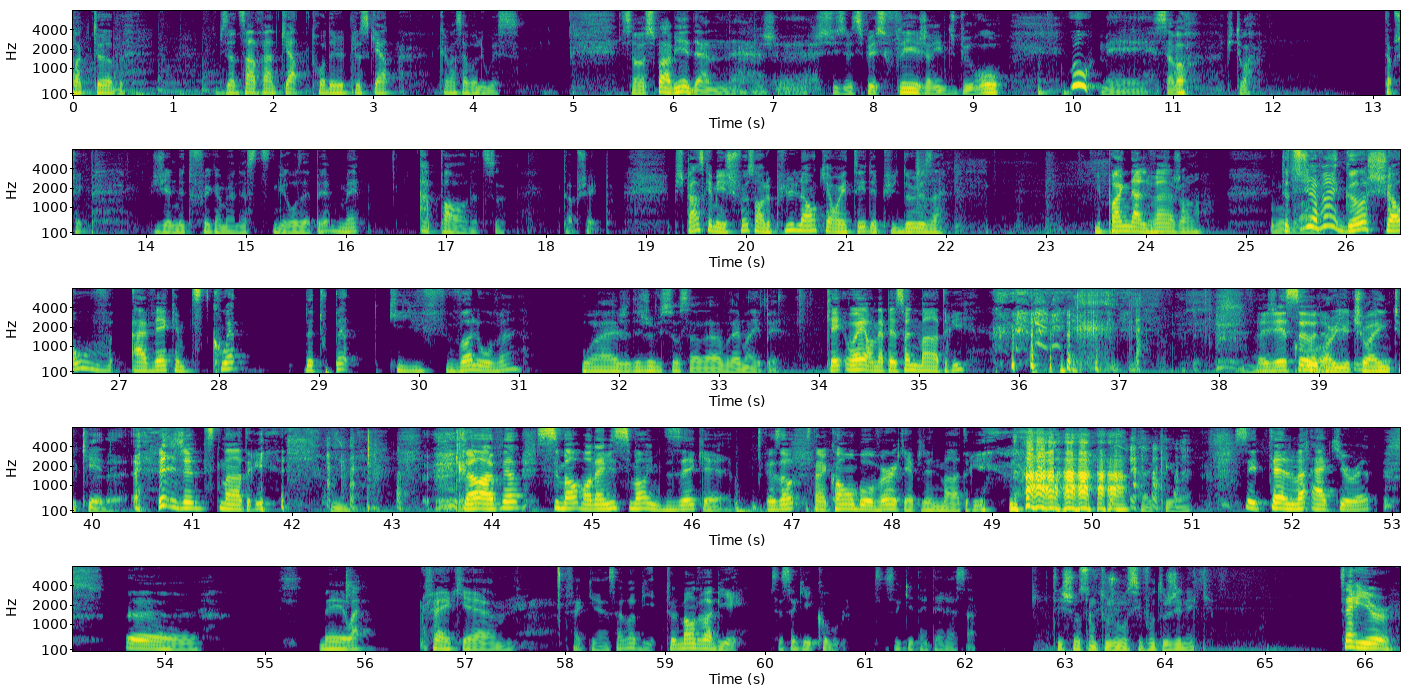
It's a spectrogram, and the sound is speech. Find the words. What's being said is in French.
11 octobre. Épisode 134, 3D8 plus 4. Comment ça va, Louis? Ça va super bien, Dan. Je, suis un petit peu essoufflé, j'arrive du bureau. Ouh! Mais ça va. Puis toi? Top shape. Je viens de m'étouffer comme un petit gros épée, mais à part de ça, top shape. Puis je pense que mes cheveux sont le plus longs qu'ils ont été depuis deux ans. Ils pognent dans le vent, genre. Oh, T'as-tu déjà vu un gars chauve avec une petite couette de toupette? Qui vole au vent? Ouais, j'ai déjà vu ça, ça a l'air vraiment épais. Ouais, on appelle ça une menterie. Ben, J'ai ça. Who là. are you trying to kid? J'ai une petite menterie. non, en fait, Simon, mon ami Simon, il me disait que eux autres, c'est un combo-over qui appelait une menterie. ok, ouais. c'est tellement accurate. Euh, Mais ouais. Fait que, euh, fait que ça va bien. Tout le monde va bien. C'est ça qui est cool. C'est ça qui est intéressant. Tes chats sont toujours aussi photogéniques. Sérieux.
